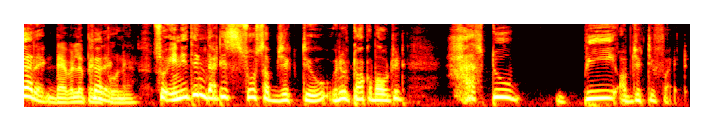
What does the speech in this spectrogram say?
Correct. develop Correct. in Pune. So anything that is so subjective, when you talk about it, has to be objectified.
